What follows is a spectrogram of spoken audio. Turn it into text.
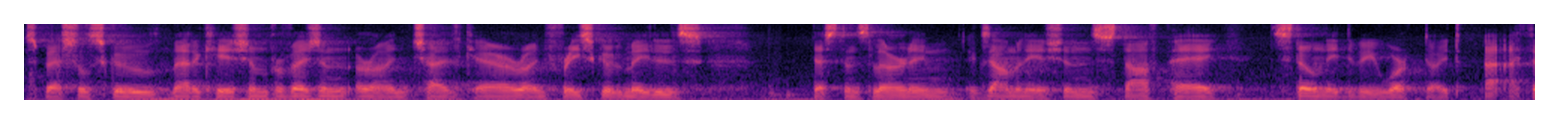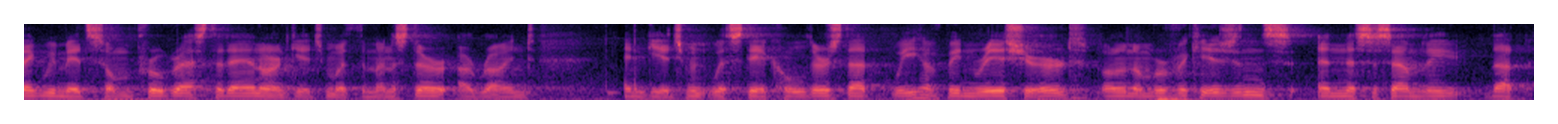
special school medication provision, around childcare, around free school meals, distance learning, examinations, staff pay, still need to be worked out. I, think we made some progress today in our engagement with the Minister around engagement with stakeholders that we have been reassured on a number of occasions in this Assembly that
